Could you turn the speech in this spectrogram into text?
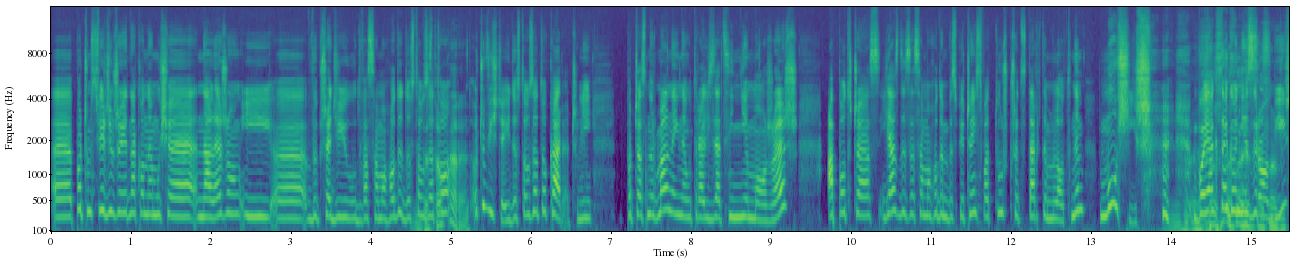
e, po czym stwierdził, że jednak one mu się należą i e, wyprzedził dwa samochody, dostał, dostał za to... Karę. Oczywiście, i dostał za to karę, czyli podczas normalnej neutralizacji nie możesz, a podczas jazdy za samochodem bezpieczeństwa tuż przed startem lotnym musisz. Bo jak tego nie zrobisz,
